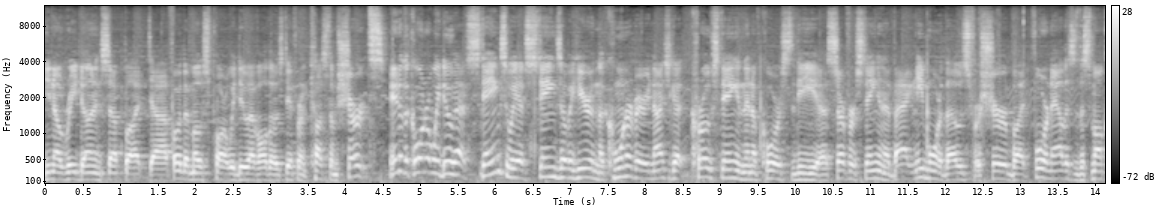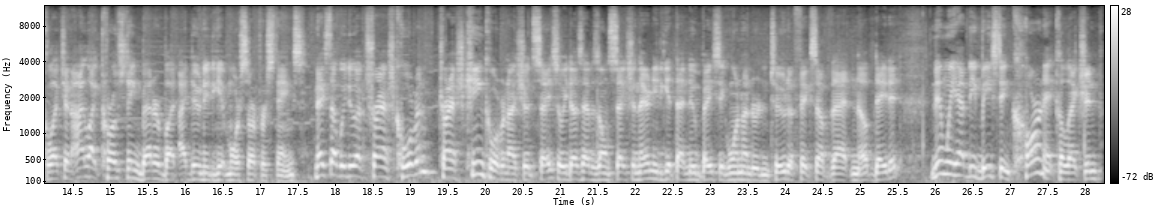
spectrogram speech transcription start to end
you know, redone and stuff, but uh, for the most part, we do have all those different custom shirts. Into the corner, we do have Sting, so we have Stings over here in the corner. Very nice. You got Crow Sting, and then, of course, the uh, Surfer Sting in the back. Need more of those for sure, but for now, this is the small collection. I like Crow Sting better, but I do need to get more Surfer Stings. Next up, we do have Trash Corbin. Trash King Corbin, I should say, so he does have his own section there. Need to get that new basic 102 to fix up that and update it. Then we have the Beast Incarnate collection.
